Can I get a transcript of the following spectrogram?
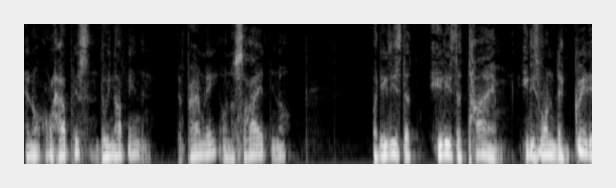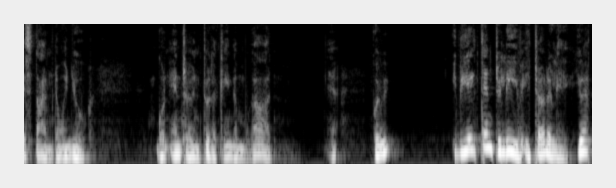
you know, all helpless, doing nothing, and the family on the side, you know. But it is the it is the time. It is one of the greatest times when you going to enter into the kingdom of God. Yeah, because if you intend to live eternally, you have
